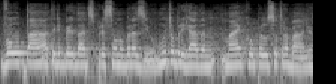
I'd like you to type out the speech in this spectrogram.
voltar a ter liberdade de expressão no Brasil. Muito obrigada, Michael, pelo seu trabalho.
